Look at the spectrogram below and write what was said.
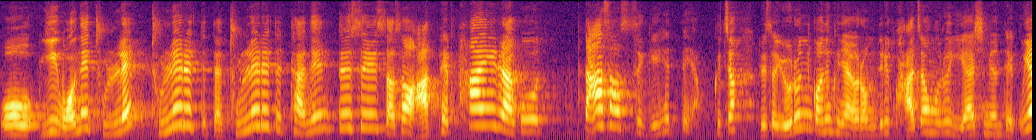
어, 이 원의 둘레? 둘레를 뜻한, 둘레를 뜻하는 뜻을 써서 앞에 파이라고 따서 쓰기 했대요. 그죠? 그래서 이런 거는 그냥 여러분들이 과정으로 이해하시면 되고요.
